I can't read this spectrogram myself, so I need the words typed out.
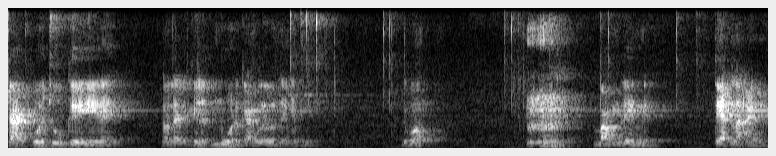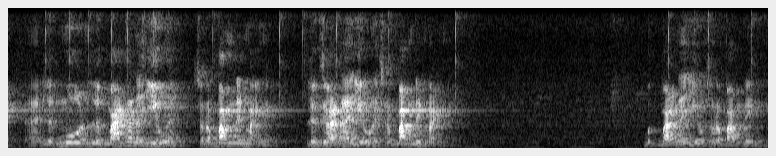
càng cuối chu kỳ này nó lại là cái lực mua là càng lớn anh em nhìn đúng không? Băm lên này test lại này. Đấy, lực mua lực bán rất là yếu này sau đó băm lên mạnh này. Lực bán rất là yếu này sau đó băm lên mạnh này. bực bán là yếu sau đó băm lên này.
